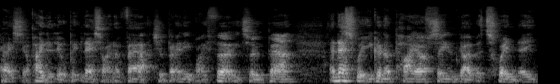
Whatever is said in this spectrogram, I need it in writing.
Actually, I paid a little bit less, I had a voucher, but anyway, £32. And that's what you're going to pay. I've seen them go to 20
